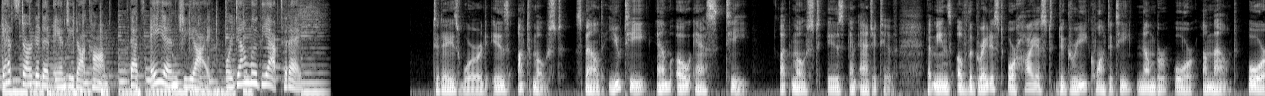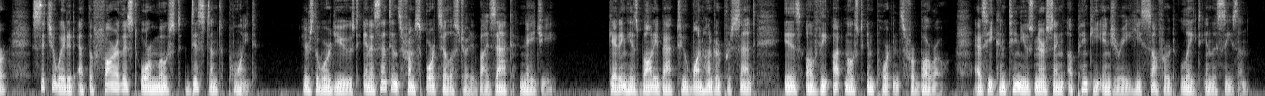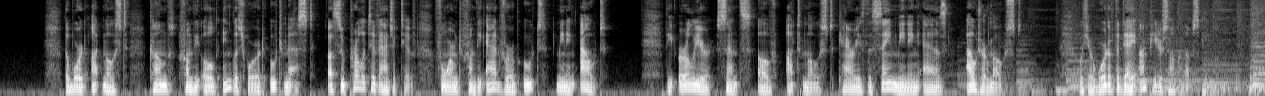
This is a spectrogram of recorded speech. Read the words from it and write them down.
Get started at Angie.com. That's A N G I, or download the app today. Today's word is utmost, spelled U T M O S T. Utmost is an adjective that means of the greatest or highest degree, quantity, number, or amount, or situated at the farthest or most distant point. Here's the word used in a sentence from Sports Illustrated by Zach Nagy. Getting his body back to 100% is of the utmost importance for Burrow as he continues nursing a pinky injury he suffered late in the season. The word utmost comes from the Old English word utmest, a superlative adjective formed from the adverb ut, meaning out. The earlier sense of utmost carries the same meaning as outermost. With your word of the day, I'm Peter Sokolowski.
